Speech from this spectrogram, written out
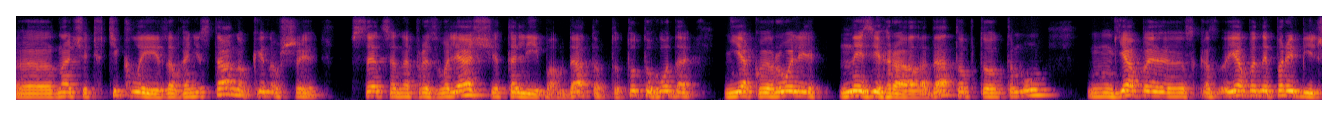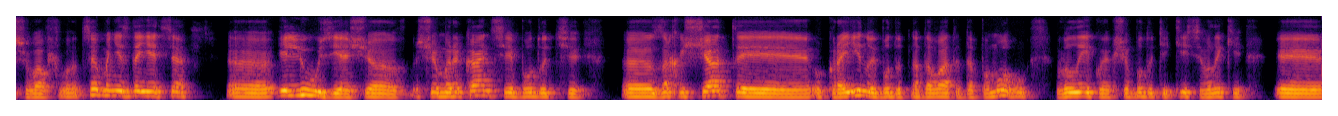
е, значить, втікли з Афганістану, кинувши все це на призволяще талібам. Да? Тобто тут угода ніякої ролі не зіграла. Да? Тобто, тому я би сказав, я би не перебільшував. Це мені здається е, ілюзія, що, що американці будуть е, захищати Україну і будуть надавати допомогу велику, якщо будуть якісь великі е,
